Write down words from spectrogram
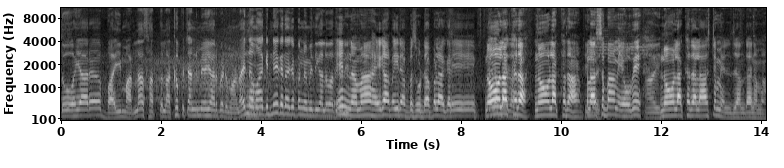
2022 ਮਾਡਲ ਆ 795000 ਰੁਪਏ ਡਿਮਾਂਡ ਆ। ਇਹ ਨਵਾਂ ਕਿੰਨੇ ਕਦਾ ਜੇ ਆਪਾਂ ਨਵੇਂ ਦੀ ਗੱਲਬਾਤ ਇਹ ਨਵਾਂ ਹੈਗਾ ਬਈ ਰੱਬ ਸੋਡਾ ਭਲਾ ਕਰੇ। 9 ਲੱਖ ਦਾ 9 ਲੱਖ ਦਾ ਪਲੱਸ ਭਾਵੇਂ ਹੋਵੇ 9 ਲੱਖ ਦਾ ਲਾਸਟ ਮਿਲ ਜਾਂਦਾ ਨਵਾਂ।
